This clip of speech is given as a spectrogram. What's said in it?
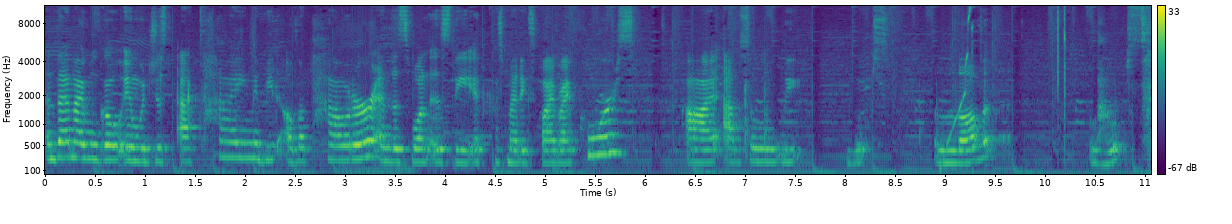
And then I will go in with just a tiny bit of a powder and this one is the IT Cosmetics Bye Bye Pores. I absolutely, whoops, love, whoops,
